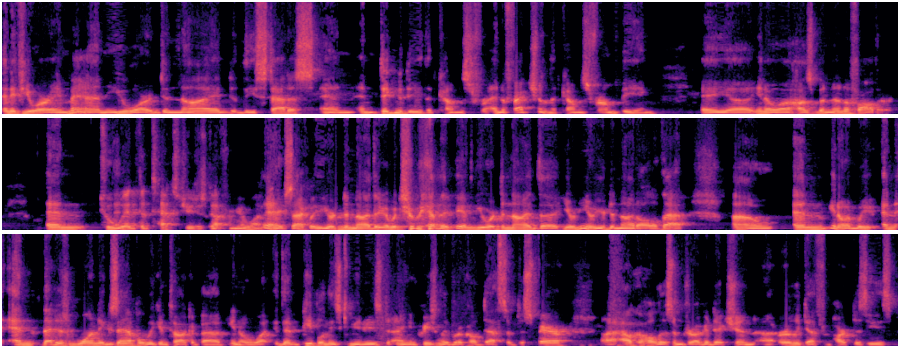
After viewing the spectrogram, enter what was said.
And if you are a man you are denied the status and and dignity that comes from and affection that comes from being a uh, you know a husband and a father and To wit, the text you just got from your wife. yeah, exactly. You're denied the, which yeah, the- and you are denied the, you're, you know, you're denied all of that. Uh, and you know, and we and and that is one example we can talk about. You know, what the people in these communities dying increasingly what are called deaths of despair, uh, alcoholism, drug addiction, uh, early death from heart disease.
